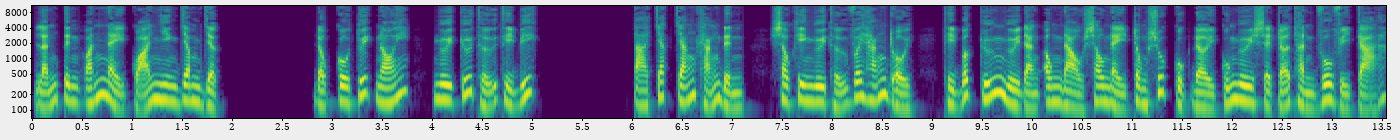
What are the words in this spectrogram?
lãnh tinh oánh này quả nhiên dâm dật. Độc cô Tuyết nói, ngươi cứ thử thì biết. Ta chắc chắn khẳng định, sau khi ngươi thử với hắn rồi, thì bất cứ người đàn ông nào sau này trong suốt cuộc đời của ngươi sẽ trở thành vô vị cả.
